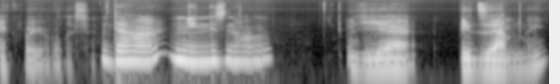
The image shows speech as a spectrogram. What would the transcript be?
як виявилося. Да, ні, не знала. Є підземний,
